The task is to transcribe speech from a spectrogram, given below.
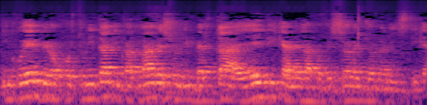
in cui ebbi l'opportunità di parlare su libertà e etica nella professione giornalistica.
